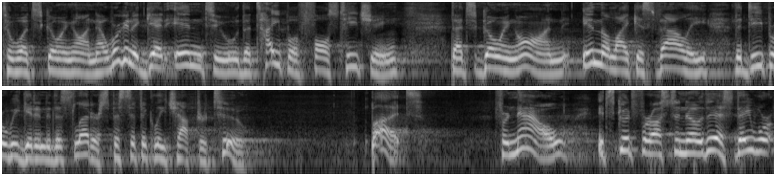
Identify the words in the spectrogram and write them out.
to what's going on. Now, we're going to get into the type of false teaching that's going on in the Lycus Valley the deeper we get into this letter, specifically chapter 2. But for now, it's good for us to know this they were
